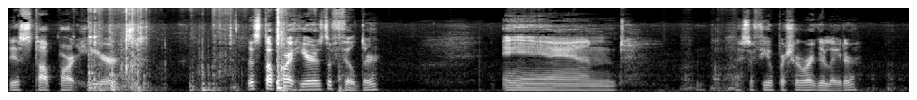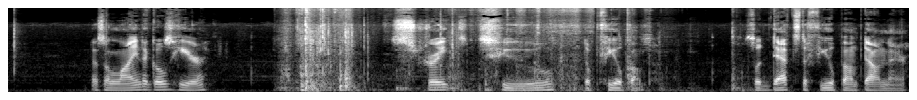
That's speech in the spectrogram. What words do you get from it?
this top part here this top part here is the filter and that's a fuel pressure regulator. There's a line that goes here straight to the fuel pump. So that's the fuel pump down there.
